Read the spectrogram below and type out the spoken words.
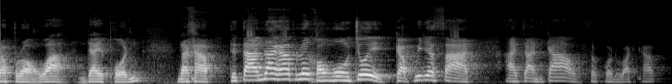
รับรองว่าได้ผลนะครับ ติดตามได้ครับเรื่องของฮวงจุ้ยกับวิทยาศาสตร์ อาจารย์ก้าวสกลวัฒน์ครับ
